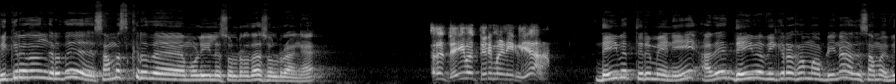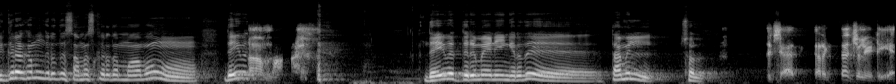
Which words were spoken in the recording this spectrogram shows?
விக்கிரகங்கிறது சமஸ்கிருத மொழியில் சொல்கிறதா சொல்கிறாங்க தெய்வ திருமணி இல்லையா? தெய்வ திருமேனி அதே தெய்வ விக்கிரகம் அப்படின்னா அது சம விக்கிரகம்ங்கிறது சமஸ்கிருதமாகவும் தெய்வ தெய்வ திருமேனிங்கிறது தமிழ் சொல். சரி கரெக்டா சொல்லிட்டீங்க.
